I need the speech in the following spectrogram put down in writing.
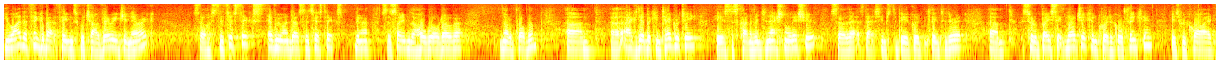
You either think about things which are very generic, so statistics, everyone does statistics, you know, it's the same the whole world over, not a problem. Um, uh, academic integrity is this kind of international issue, so that, that seems to be a good thing to do it. Um, sort of basic logic and critical thinking is required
